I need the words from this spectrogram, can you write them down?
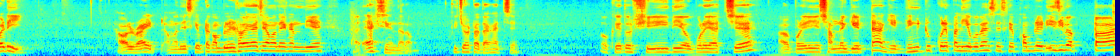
buddy all right আমাদের স্কেপটা কমপ্লিট হয়ে গেছে আমাদের এখান দিয়ে। এক সেকেন্ড দাঁড়াও, কিছু একটা দেখাচ্ছে। ওকে, তো সিঁড়ি দিয়ে ওপরে যাচ্ছে, আর ওপরে সামনে গেটটা গেট দিয়ে টুক করে পালিয়ে যাব, ব্যাস স্কেপ কমপ্লিট ইজি ব্যাপার।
